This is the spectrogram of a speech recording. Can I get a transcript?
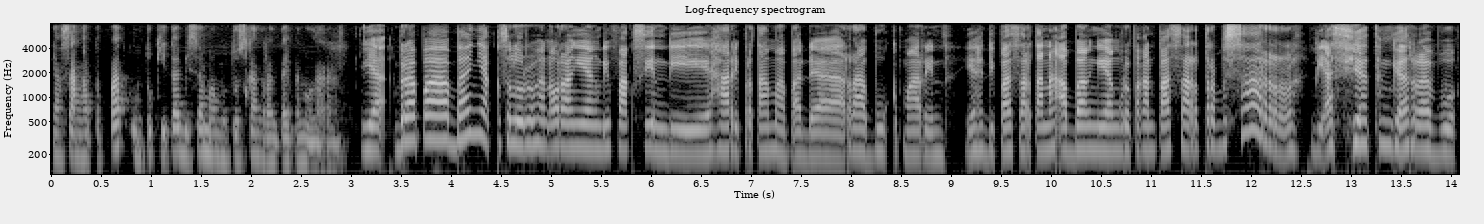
yang sangat tepat untuk kita bisa memutuskan rantai penularan. Ya, berapa banyak keseluruhan orang yang divaksin di hari pertama pada Rabu kemarin ya di pasar Tanah Abang yang merupakan pasar terbesar di Asia Tenggara, Bu?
